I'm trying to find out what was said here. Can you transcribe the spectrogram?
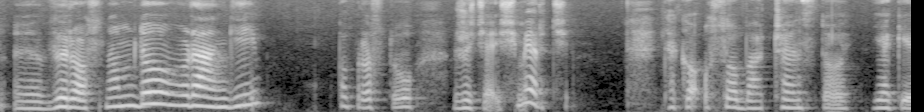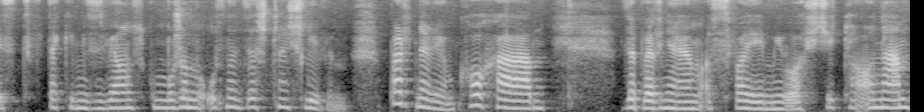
y, wyrosną do rangi po prostu życia i śmierci. Taka osoba często, jak jest w takim związku, możemy uznać za szczęśliwym. Partner ją kocha, zapewniają o swojej miłości, to ona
